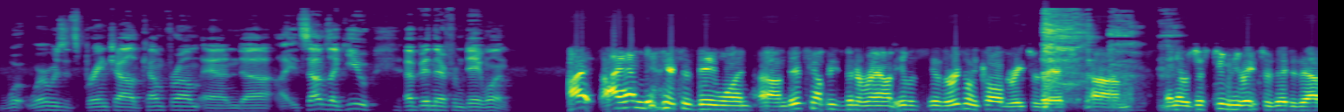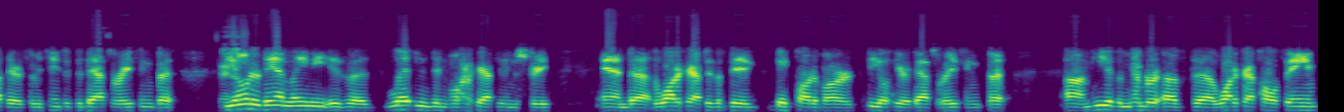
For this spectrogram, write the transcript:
wh- where was its brainchild come from? And uh, it sounds like you have been there from day one. I, I haven't been here since day one. Um, this company's been around. It was it was originally called Racer's Edge, um, and there was just too many Racer's Edges out there, so we changed it to DASA Racing. But Fair the enough. owner Dan Lamy is a legend in the watercraft industry, and uh, the watercraft is a big big part of our deal here at DASA Racing. But um, he is a member of the Watercraft Hall of Fame.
